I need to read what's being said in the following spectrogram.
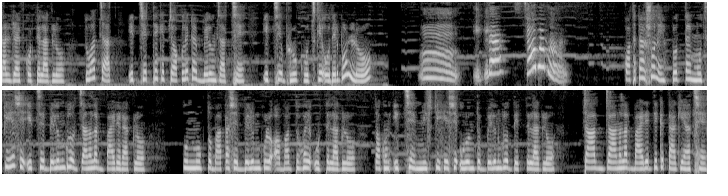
গাড়ি ড্রাইভ করতে লাগল। তুয়া চাঁদ ইচ্ছের থেকে চকলেট আর বেলুন চাচ্ছে। ইচ্ছে ভ্রু কুচকে ওদের বলল এগুলা সব আমার। কথাটা শুনে প্রত্যয় মুচকি হেসে ইচ্ছের বেলুনগুলো জানালার বাইরে রাখল। উন্মুক্ত বাতাসে বেলুনগুলো অবাধ্য হয়ে উঠতে লাগল। তখন ইচ্ছে মিষ্টি হেসে উড়ন্ত বেলুনগুলো দেখতে লাগল। চাঁদ জানালার বাইরের দিকে তাকিয়ে আছে।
